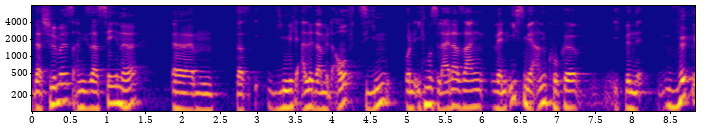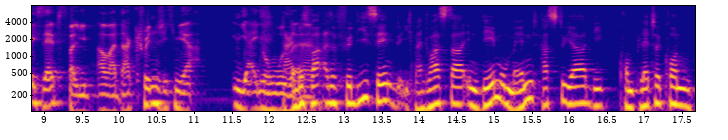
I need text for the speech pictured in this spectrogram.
Das Schlimme ist an dieser Szene, ähm, dass die mich alle damit aufziehen und ich muss leider sagen, wenn ich es mir angucke, ich bin wirklich selbstverliebt, aber da cringe ich mir in die eigene Hose. Nein, das war also für die Szene, ich meine, du hast da in dem Moment, hast du ja die komplette Con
